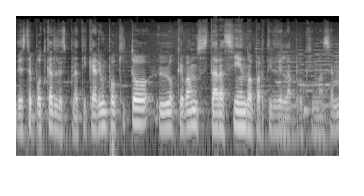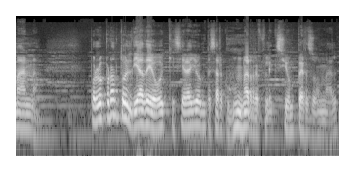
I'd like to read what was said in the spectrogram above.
de este podcast les platicaré un poquito lo que vamos a estar haciendo a partir de la próxima semana. Por lo pronto el día de hoy quisiera yo empezar con una reflexión personal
